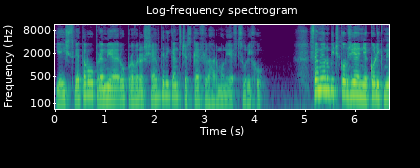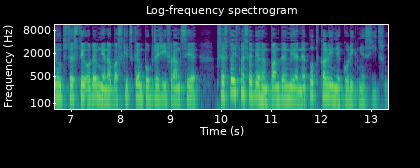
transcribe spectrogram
jejíž světovou premiéru provedl šéf-dirigent České filharmonie v Curychu. Semyon Bičkov žije několik minut cesty ode mě na baskickém pobřeží Francie, přesto jsme se během pandemie nepotkali několik měsíců.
